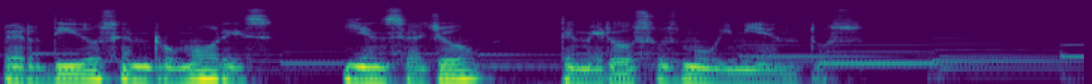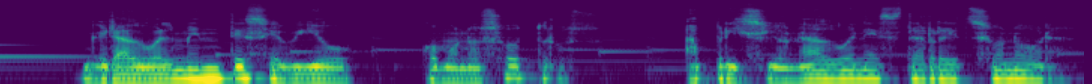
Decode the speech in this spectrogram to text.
perdidos en rumores, y ensayó temerosos movimientos. Gradualmente se vio, como nosotros, aprisionado en esta red sonora,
